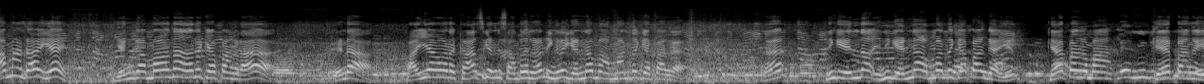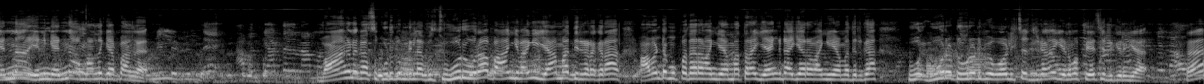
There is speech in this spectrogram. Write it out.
ஆமாண்டா ஏ எங்கள் அம்மா தான் அதெல்லாம் கேட்பாங்கடா. ஏண்டா பையன் வாங்கின காசுக்கு எனக்கு சம்மதம் இல்லைனா நீங்களும் என்னம்மா அம்மான்னு தான் கேட்பாங்க. ஆ? நீங்கள் எந்த நீங்கள் என்ன அம்மான்னு தான் கேட்பாங்க. கேட்பாங்கம்மா. கேட்பாங்க. என்ன நீங்கள் என்ன அம்மான்னு தான் கேட்பாங்க. வாங்கின காசு கொடுக்க முடியல. ஊர் ஊராக வாங்கி வாங்கி ஏமாற்றிட்டு கிடக்குறான். அவன்கிட்ட முப்பதாயிரம் வாங்கி ஏமாத்துறான். என்கிட்ட ஐயாயிரம் வாங்கி ஏமாத்திருக்கான். ஊ- ஊரட்டு ஊரட்டு போய் ஒழிச்சு வச்சிருக்காங்க. என்னமோ பேசிட்டு இருக்கிறீங்க. ஆ?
